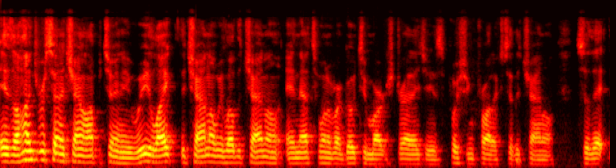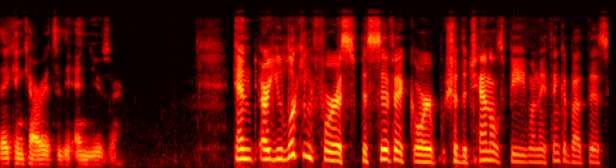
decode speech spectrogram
Is 100% a channel opportunity. We like the channel, we love the channel, and that's one of our go-to market strategies, pushing products to the channel so that they can carry it to the end user. And are you looking for a specific, or should the channels be, when they think about this,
